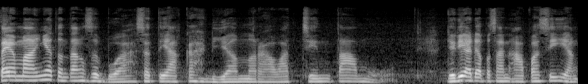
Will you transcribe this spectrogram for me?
Temanya tentang sebuah setiakah dia merawat cintamu. Jadi ada pesan apa sih yang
